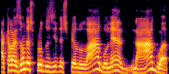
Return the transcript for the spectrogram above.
Aquelas ondas produzidas pelo lago, né, na água,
